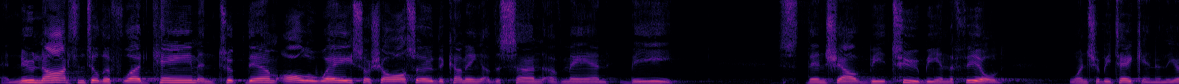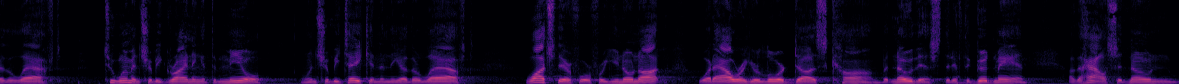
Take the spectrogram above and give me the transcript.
and knew not until the flood came and took them all away, so shall also the coming of the Son of Man be. Then shall be two be in the field, one shall be taken and the other left. Two women shall be grinding at the mill, one shall be taken and the other left. Watch therefore, for you know not what hour your Lord does come. But know this, that if the good man of the house had known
